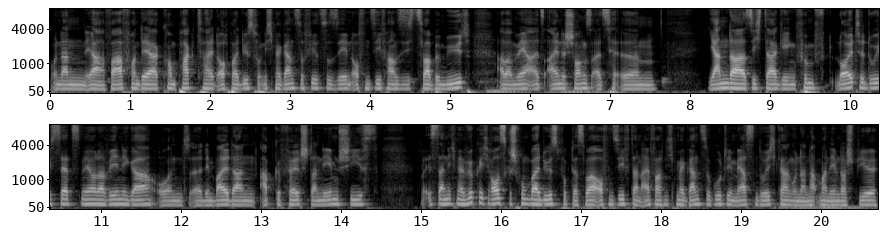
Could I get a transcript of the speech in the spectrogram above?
Und dann ja, war von der Kompaktheit auch bei Duisburg nicht mehr ganz so viel zu sehen. Offensiv haben sie sich zwar bemüht, aber mehr als eine Chance, als ähm, Janda sich da gegen fünf Leute durchsetzt, mehr oder weniger, und äh, den Ball dann abgefälscht daneben schießt. Ist dann nicht mehr wirklich rausgesprungen bei Duisburg. Das war offensiv dann einfach nicht mehr ganz so gut wie im ersten Durchgang und dann hat man eben das Spiel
